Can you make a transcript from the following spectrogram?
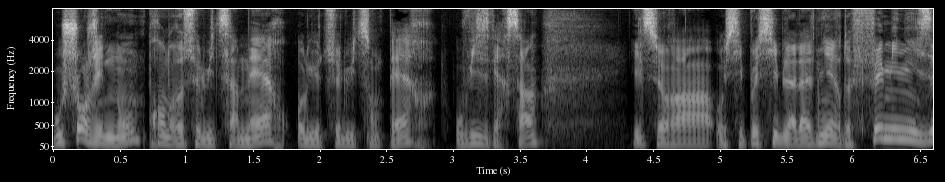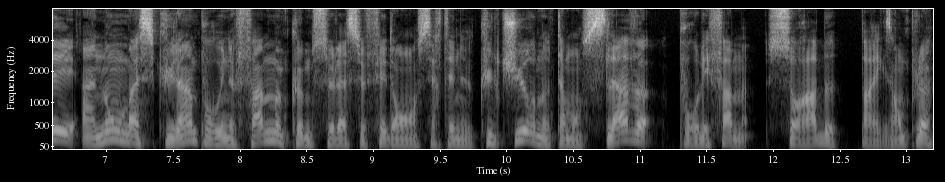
ou changer de nom, prendre celui de sa mère au lieu de celui de son père, ou vice-versa. Il sera aussi possible à l'avenir de féminiser un nom masculin pour une femme, comme cela se fait dans certaines cultures, notamment slaves, pour les femmes sorabes par exemple.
